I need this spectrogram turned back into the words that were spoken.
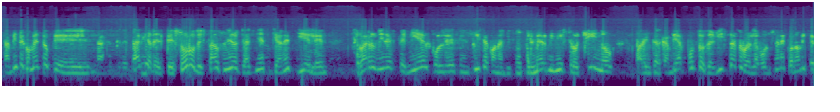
También te comento que la secretaria del Tesoro de Estados Unidos, Janet, Janet Yellen, se va a reunir este miércoles en Suiza con el viceprimer ministro chino para intercambiar puntos de vista sobre la evolución económica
